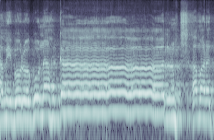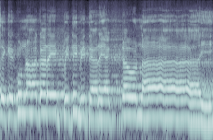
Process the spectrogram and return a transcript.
আমি বড় গুনাহগার। আমার থেকে গুনাহগার এই পৃথিবীতে আর একটাও নাই।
